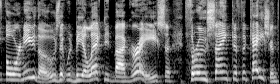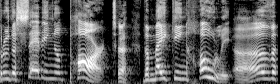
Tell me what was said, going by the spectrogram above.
foreknew those that would be elected by grace uh, through sanctification, through the setting apart, uh, the making holy of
